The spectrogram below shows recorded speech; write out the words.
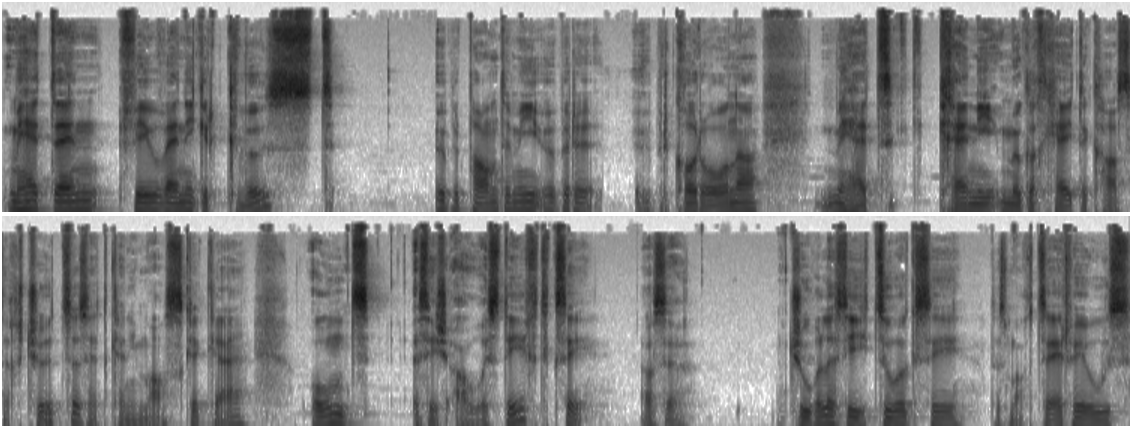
Man hat dann viel weniger gewusst über die Pandemie, über, über Corona. Man hat keine Möglichkeiten gehabt, sich zu schützen, es hat keine Maske gegeben und es war alles dicht. Gewesen. Also die Schulen waren zu, gewesen, das macht sehr viel aus.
